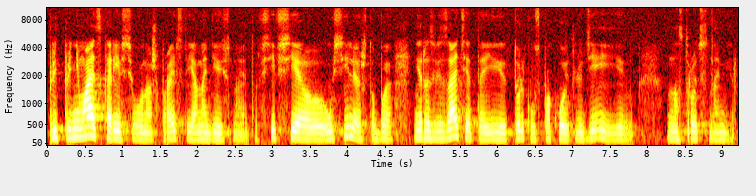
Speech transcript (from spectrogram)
предпринимает, скорее всего, наше правительство, я надеюсь на это, все, все усилия, чтобы не развязать это и только успокоить людей и настроиться на мир.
